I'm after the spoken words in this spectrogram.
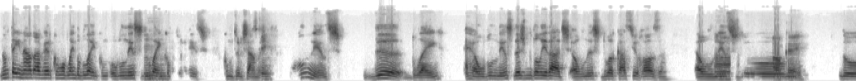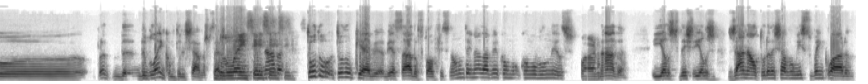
não tem nada a ver com o Belém do Belém, com, o Belenenses de uhum. Belém, como tu dizes, como tu lhe chamas. Sim. O Belenenses de Belém é o Belenenses das modalidades, é o Belenenses do Acácio Rosa, é o Belenenses ah, do, okay. do pronto, de, de, Belém, como tu lhe chamas, percebes? De Belém, sim, nada, sim, sim. Tudo, tudo o que é BSA, o futebol profissional, não tem nada a ver com, com o Belenenses. Claro. Nada. E eles, eles já na altura deixavam isso bem claro.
